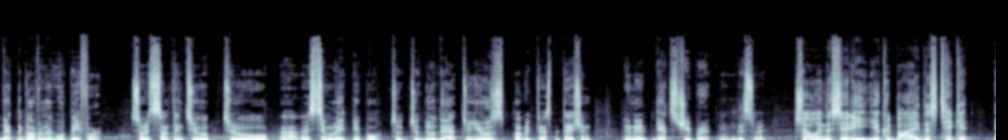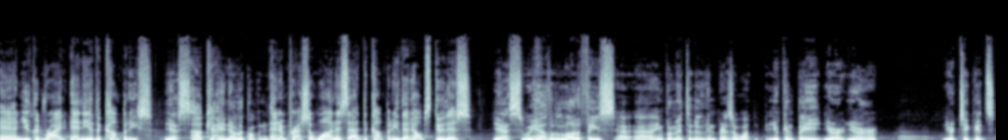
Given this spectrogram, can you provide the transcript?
that the government will pay for. So it's something to to uh, stimulate people to, to do that, to use public transportation, and it gets cheaper in this way. So in the city, you could buy this ticket and you could ride any of the companies. Yes. Okay. Any of the companies. And Impresa One is that the company that helps do this? Yes, we have a lot of things uh, uh, implemented with Impresa One. You can pay your your uh, your tickets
